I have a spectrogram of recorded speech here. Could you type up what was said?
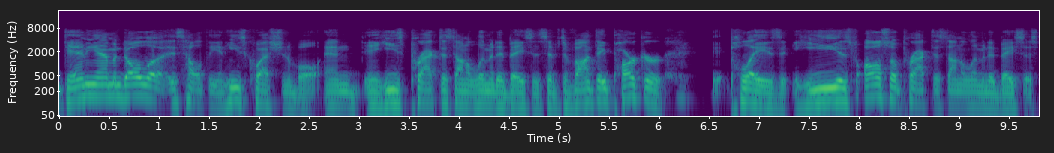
Danny Amendola is healthy and he's questionable and he's practiced on a limited basis. If DeVante Parker plays, he is also practiced on a limited basis.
